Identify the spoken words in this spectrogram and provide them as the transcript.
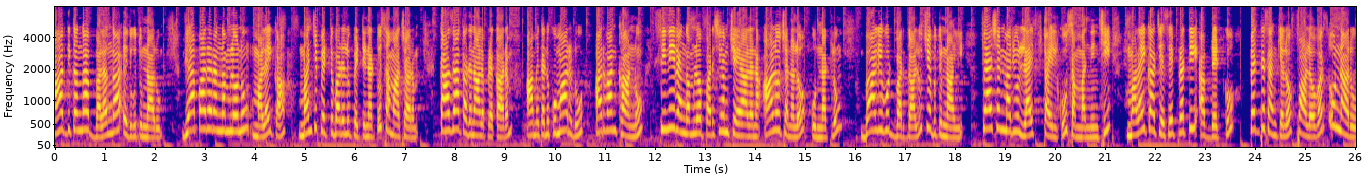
ఆర్థికంగా బలంగా ఎదుగుతున్నారు. వ్యాపార రంగంలోనూ మలైకా మంచి పెట్టుబడులు పెట్టినట్టు సమాచారం. తాజా కథనాల ప్రకారం ఆమె తన కుమారుడు అర్వాన్ ఖాన్ను సినీ రంగంలో పరిచయం చేయాలన్న ఆలోచనలో ఉన్నట్లు బాలీవుడ్ వర్గాలు చెబుతున్నాయి. ఫ్యాషన్ మరియు లైఫ్ స్టైల్కు సంబంధించి మలైకా చేసే ప్రతి అప్డేట్కు పెద్ద సంఖ్యలో ఫాలోవర్స్ ఉన్నారు.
